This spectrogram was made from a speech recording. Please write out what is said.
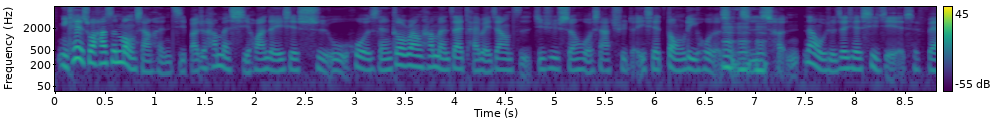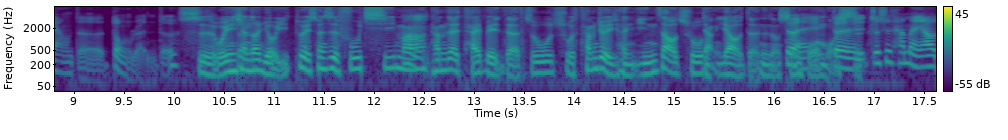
你可以说他是梦想痕迹吧，就他们喜欢的一些事物，或者是能够让他们在台北这样子继续生活下去的一些动力或者是支撑。嗯嗯嗯，那我觉得这些细节也是非常的动人的。是我印象中有一对算是夫妻吗？嗯、他们。在台北的租屋处，他们就已经很营造出想要的那种生活模式。对，对，就是他们要，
